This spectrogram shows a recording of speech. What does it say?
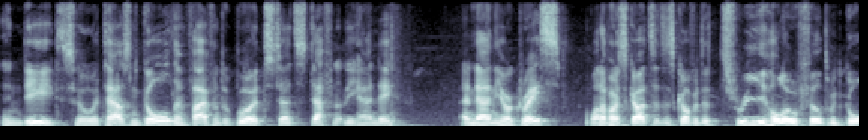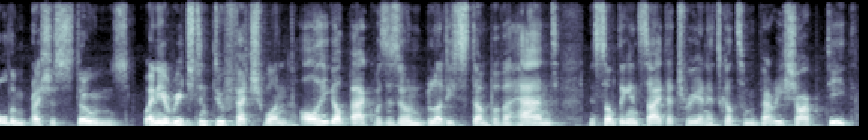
Indeed. So a thousand gold and 500 woods, that's definitely handy. And then, Your Grace, one of our scouts had discovered a tree hollow filled with gold and precious stones. When he reached in to fetch one, all he got back was his own bloody stump of a hand. There's something inside that tree and it's got some very sharp teeth.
